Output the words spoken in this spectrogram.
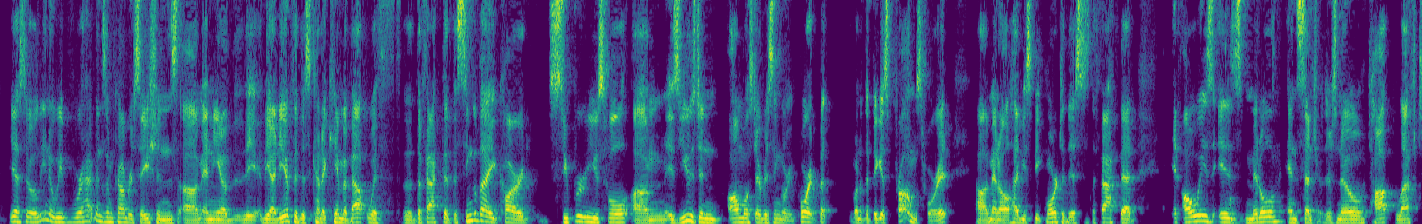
yeah, so Alina, we are having some conversations, um, and you know, the the idea for this kind of came about with the, the fact that the single value card, super useful, um, is used in almost every single report. But one of the biggest problems for it, um, and I'll have you speak more to this, is the fact that it always is middle and center. There's no top, left,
